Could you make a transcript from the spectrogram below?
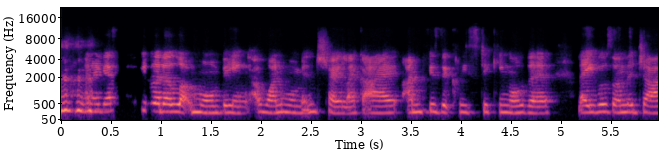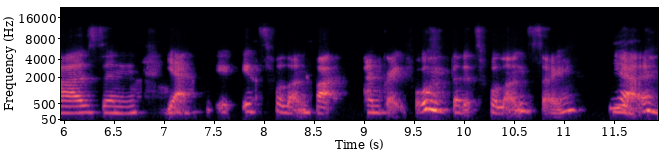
I guess I feel it a lot more being a one woman show. Like I, I'm physically sticking all the labels on the jars, and yeah, it, it's full on. But I'm grateful that it's full on. So yeah. yeah.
